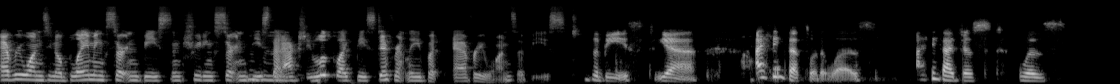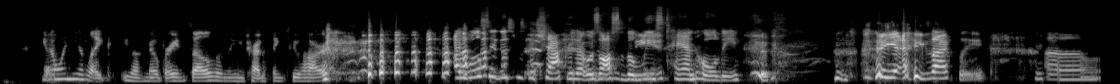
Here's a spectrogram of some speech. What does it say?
everyone's you know blaming certain beasts and treating certain beasts that Mhm. actually look like beasts differently, but everyone's a beast. the beast. Yeah. I think that's what it was. I think I just was you know when you're like you have no brain cells and then you try to think too hard. I will say this was the chapter that was also the least handholdy. yeah, exactly. Um,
